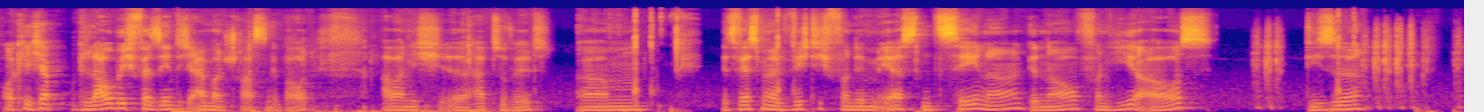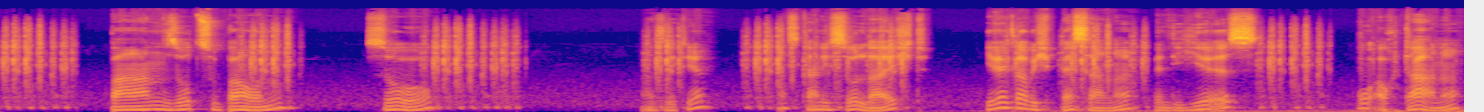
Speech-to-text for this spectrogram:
Okay, ich habe, glaube ich, versehentlich Einbahnstraßen gebaut. Aber nicht äh, halb so wild. Ähm, jetzt wäre es mir halt wichtig, von dem ersten Zehner, genau, von hier aus, diese Bahn so zu bauen. So. Was seht ihr? Ist gar nicht so leicht. Hier wäre, glaube ich, besser, ne? Wenn die hier ist. Oh, auch da, ne?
